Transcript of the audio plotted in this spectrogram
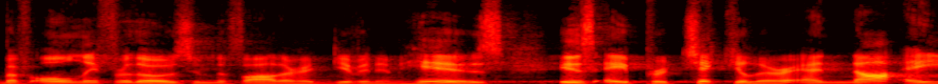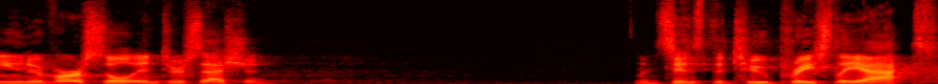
but only for those whom the Father had given him. His is a particular and not a universal intercession. And since the two priestly acts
